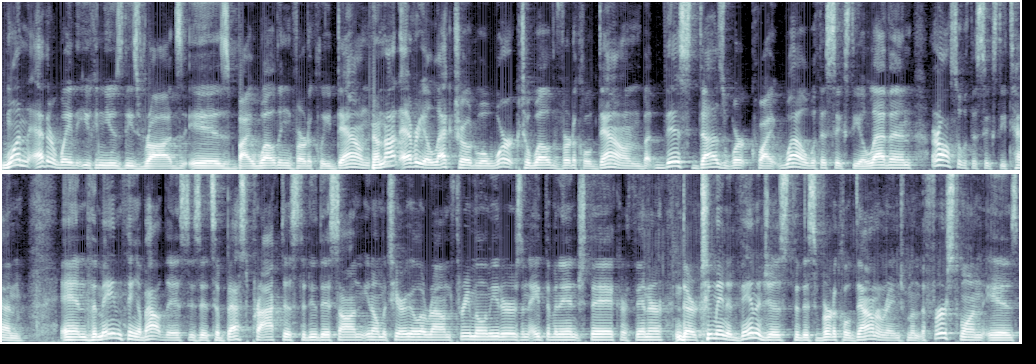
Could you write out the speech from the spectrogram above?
One other way that you can use these rods is by welding vertically down. Now not every electrode will work to weld vertical down, but this does work quite well with a 6011 or also with the 6010. And the main thing about this is it's a best practice to do this on, you know, material around three millimeters, an eighth of an inch thick or thinner. There are two main advantages to this vertical down arrangement. The first one is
